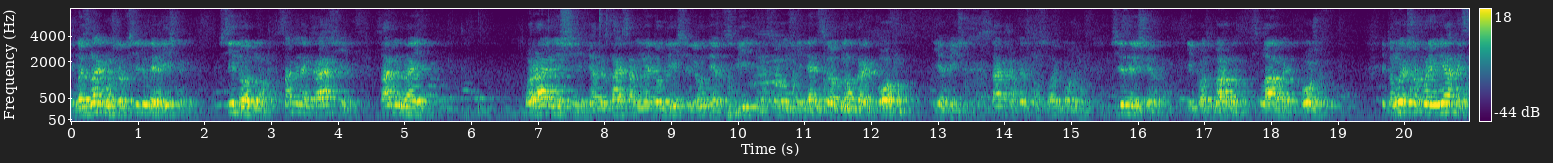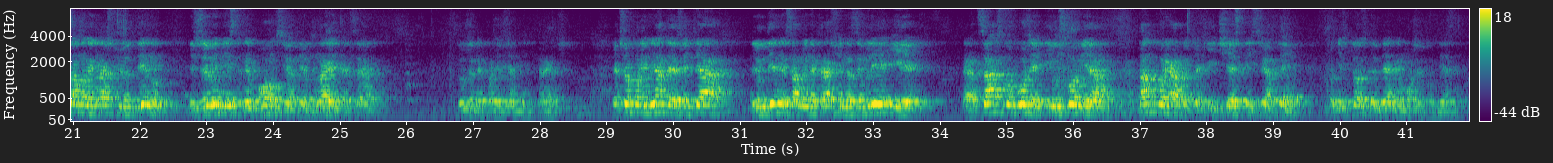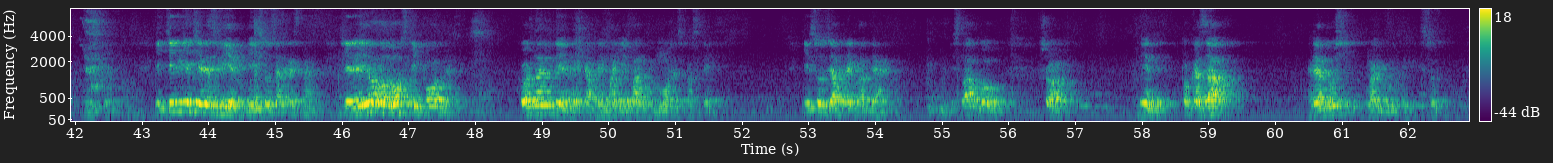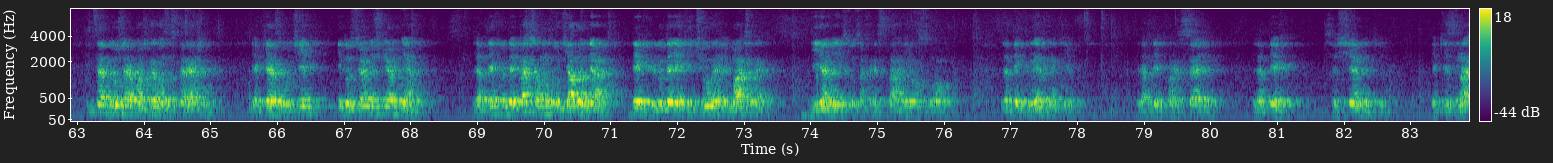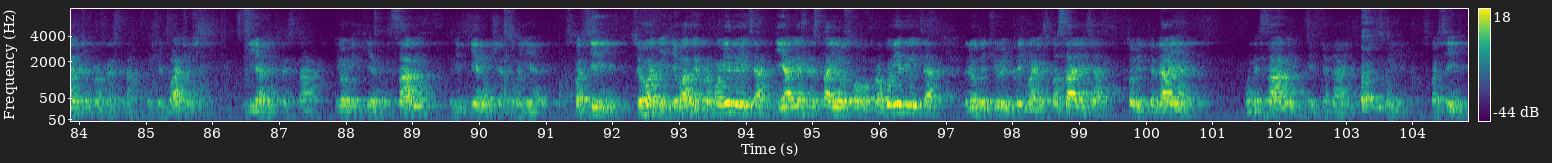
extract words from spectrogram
І ми знаємо, що всі люди грішники, всі до одного, самі найкращі, самі найморальніші, я не знаю, самі найдобріші люди в світі на сьогоднішній день все одно перед Богом є грішниками. Так написано в Слові Божому. Всі зрішили і позбавлені слави Божої. І тому, якщо порівняти саму найкращу людину із живим істинним Богом святим, знаєте, це дуже непорівнянні речі. Якщо порівняти життя людини самої найкращої на землі і е, Царство Боже і условия, там порядок, який чистий, святий, то ніхто з людей не може туди йти. І тільки через віру Ісуса Христа, через Його головський погляд, кожна людина, яка приймає Євангелію, може спастися. Ісус взяв приклад дерева. І слава Богу, що Він показав грядущий майбутній суд. І це дуже важливе застереження, яке звучить і до сьогоднішнього дня для тих людей. Перше, воно звучало для тих людей, які чули і бачили діяння Ісуса Христа і Його Слово, для тих книжників, для тих фарисеїв, для тих священників, які знаючи про Христа, які бачачи діяння Христа, його відкинули, самі відкинувши своє спасіння. Сьогодні Євангеліє проповідується, діяння Христа Його Слово проповідується, люди чують, приймають, спасаються, хто відкидає, вони самі відкидають своє спасіння.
